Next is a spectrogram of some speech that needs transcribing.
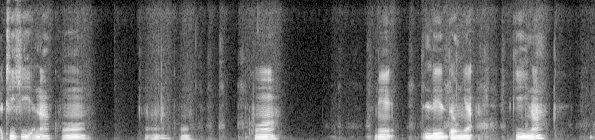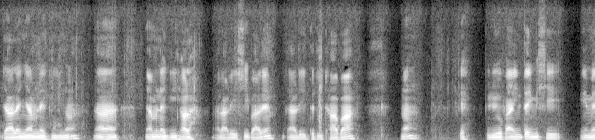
အထီရှိရနော်ခွန်ခွန်ခွန် နေ43ကီနော်ဒါလည်းညမနဲ့ကီနော်အာညမနဲ့ကီဟုတ်လားအဲ့ဒါလေးရှိပါတယ်အဲ့ဒါလေးတတိထားပါနော်ကဲဗီဒီယိုဖိုင်တိတ်မရှိအင်းမဲ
